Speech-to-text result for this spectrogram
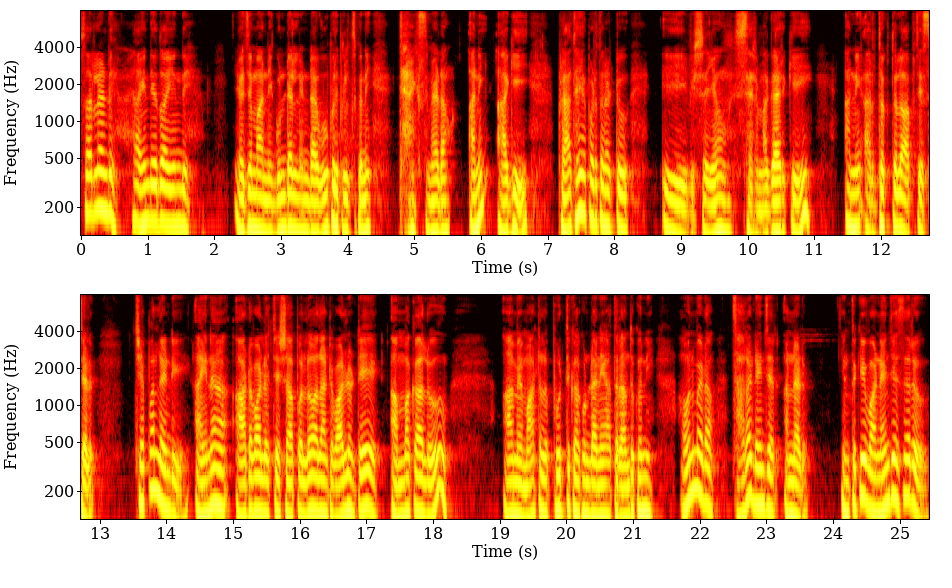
సర్లేండి అయిందేదో అయింది. యజమాని గుండెల నిండా ఊపిరి పీల్చుకొని థ్యాంక్స్ మేడం అని ఆగి ప్రాధేయపడుతున్నట్టు ఈ విషయం శర్మ గారికి అని అర్ధోక్తులో ఆపుచేశాడు. చెప్పనులేండి. అయినా ఆడవాళ్ళు వచ్చే షాపుల్లో అలాంటి వాళ్ళుంటే అమ్మకాలు ఆమె మాటలు పూర్తి కాకుండానే అతడు అందుకొని అవును మేడం చాలా డేంజర్ అన్నాడు. ఇంతకీ వాడిని ఏం చేశారు?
